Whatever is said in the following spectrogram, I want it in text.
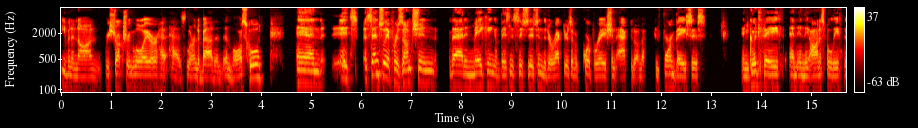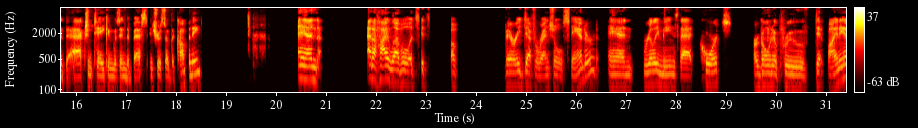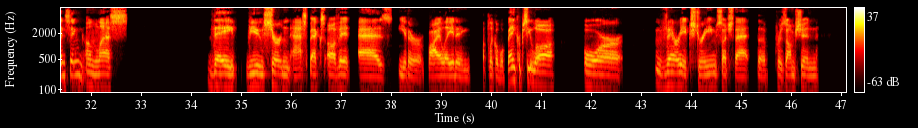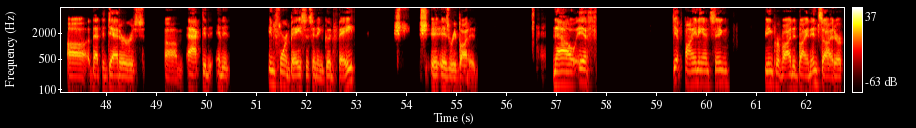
even a non restructuring lawyer ha- has learned about in, in law school. And it's essentially a presumption that in making a business decision, the directors of a corporation acted on an informed basis, in good faith, and in the honest belief that the action taken was in the best interest of the company. And at a high level, it's it's a very deferential standard and really means that courts are going to approve debt financing unless they view certain aspects of it as either violating applicable bankruptcy law or very extreme, such that the presumption uh, that the debtors um, acted in an informed basis and in good faith is rebutted. Now, if debt financing being provided by an insider,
